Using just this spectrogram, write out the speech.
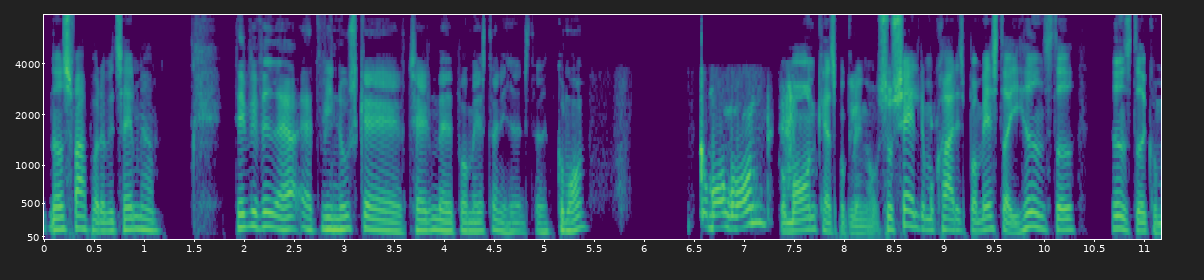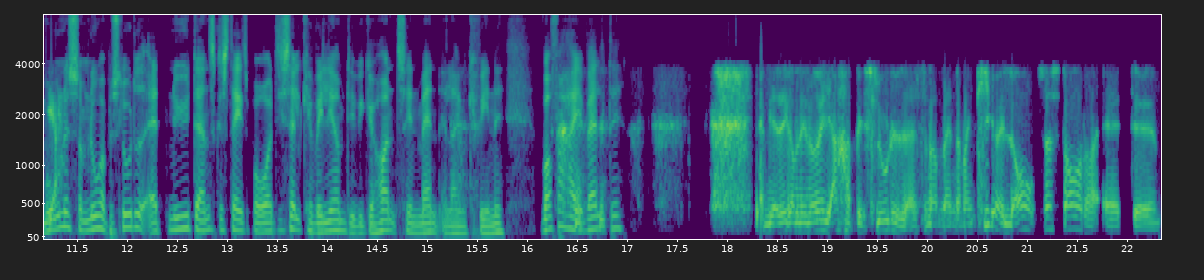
noget svar på, da vi talte med ham. Det vi ved er, at vi nu skal tale med borgmesteren i Hedensted. Godmorgen. Godmorgen, godmorgen. Godmorgen, Kasper Glyngå. Socialdemokratisk borgmester i Hedensted. Hedensted Kommune, ja. som nu har besluttet, at nye danske statsborgere, de selv kan vælge, om de vil give hånd til en mand eller en kvinde. Hvorfor har I valgt det? Jamen, jeg ved ikke, om det er noget, jeg har besluttet. Altså, når man, når man kigger i lov, så står der, at, øh,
